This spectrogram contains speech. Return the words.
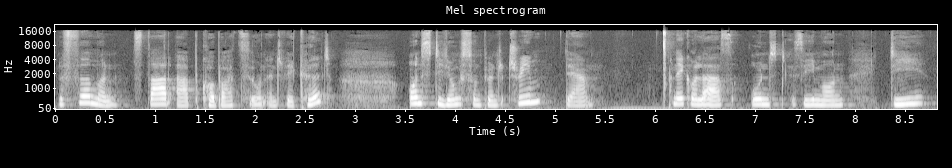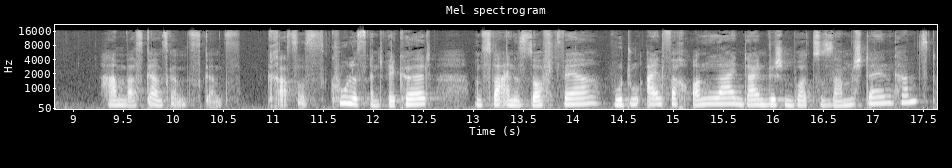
eine Firmen-Startup-Kooperation entwickelt. Und die Jungs von Printed Dream, der Nikolas und Simon, die haben was ganz, ganz, ganz krasses, cooles entwickelt. Und zwar eine Software, wo du einfach online dein Vision Board zusammenstellen kannst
